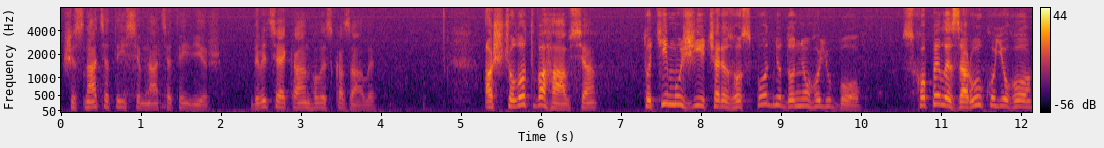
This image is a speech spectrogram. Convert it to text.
16 і 17 вірш. Дивіться, як ангели сказали. А що лот вагався, то ті мужі через Господню до нього любов схопили за руку його,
